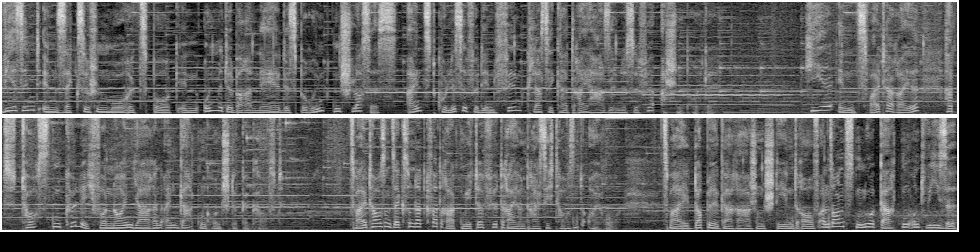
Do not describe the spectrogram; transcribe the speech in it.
Wir sind im sächsischen Moritzburg in unmittelbarer Nähe des berühmten Schlosses, einst Kulisse für den Filmklassiker Drei Haselnüsse für Aschenbrödel. Hier in zweiter Reihe hat Thorsten Küllig vor neun Jahren ein Gartengrundstück gekauft. 2600 Quadratmeter für 33.000 Euro. Zwei Doppelgaragen stehen drauf, ansonsten nur Garten und Wiese.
